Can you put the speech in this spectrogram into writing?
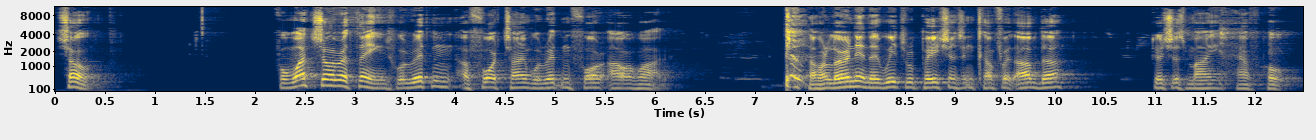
So, for whatsoever things were written aforetime were written for our what? our learning that we through patience and comfort of the scriptures might have hope.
